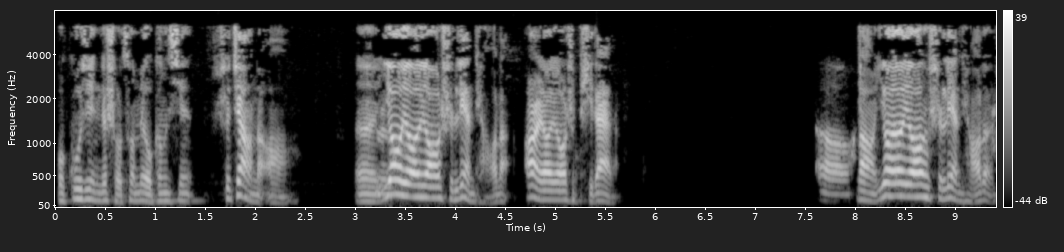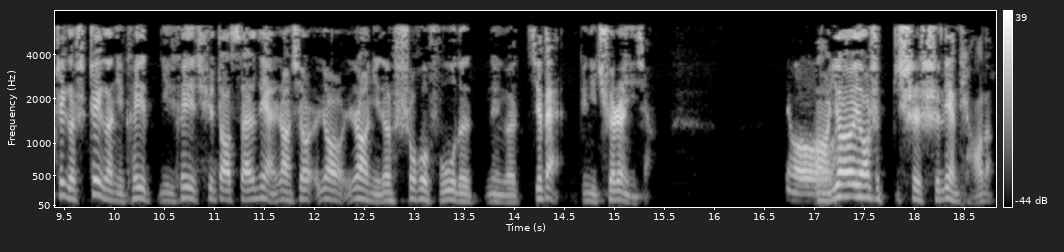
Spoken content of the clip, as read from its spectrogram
我估计你的手册没有更新，是这样的啊，呃，嗯幺幺幺是链条的，二幺幺是皮带的。哦，啊，幺幺幺是链条的，这个是这个你可以你可以去到四 S 店让销让让你的售后服务的那个接待给你确认一下。哦，啊，幺幺幺是是是链条的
